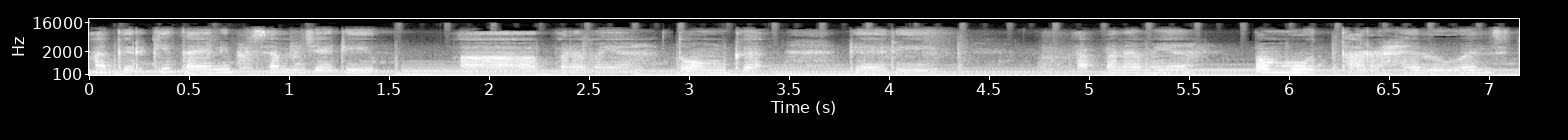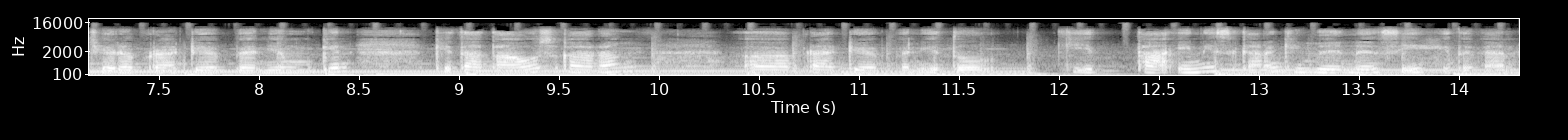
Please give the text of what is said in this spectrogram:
agar kita ini bisa menjadi uh, apa namanya tonggak dari apa namanya pemutar haluan sejarah peradaban yang mungkin kita tahu sekarang uh, peradaban itu kita ini sekarang gimana sih gitu kan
